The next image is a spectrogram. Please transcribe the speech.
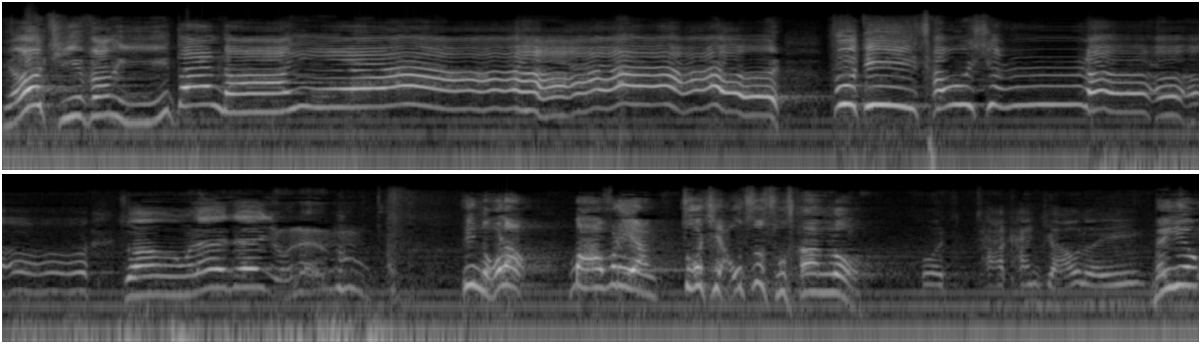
要提防一旦那呀，府邸操心儿了，撞了这就来。你落了，马五娘坐轿子出场了。我查看轿内，没有，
